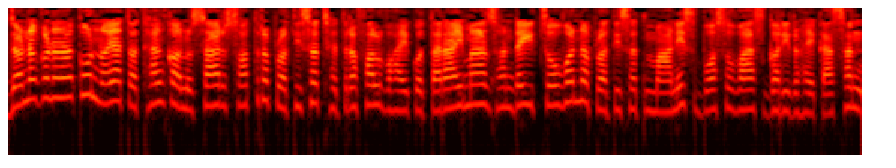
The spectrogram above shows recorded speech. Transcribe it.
जनगणनाको नयाँ तथ्याङ्क अनुसार सत्र प्रतिशत क्षेत्रफल भएको तराईमा झण्डै चौवन्न प्रतिशत मानिस बसोबास गरिरहेका छन्।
